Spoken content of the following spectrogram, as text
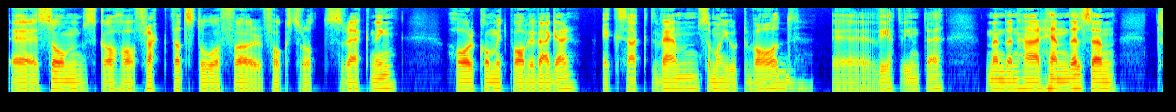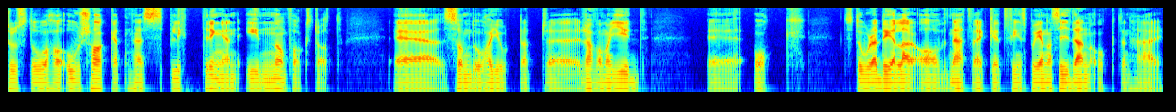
eh, som ska ha fraktats då för Foxtrots räkning har kommit på avvägar. Exakt vem som har gjort vad eh, vet vi inte. Men den här händelsen tros då ha orsakat den här splittringen inom Foxtrot eh, som då har gjort att eh, Rawa Majid eh, och stora delar av nätverket finns på ena sidan och den här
